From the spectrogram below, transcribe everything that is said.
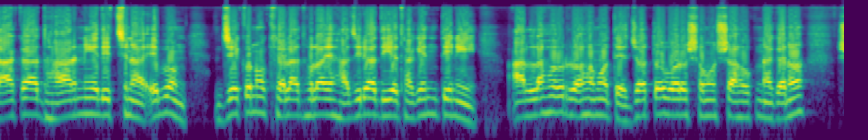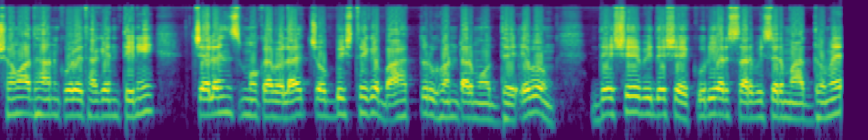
টাকা ধার নিয়ে দিচ্ছে না এবং যে কোনো খেলাধুলায় হাজিরা দিয়ে থাকেন তিনি। আল্লাহর রহমতে যত বড় সমস্যা হোক না কেন সমাধান করে থাকেন তিনি চ্যালেঞ্জ মোকাবেলায় চব্বিশ থেকে বাহাত্তর ঘণ্টার মধ্যে এবং দেশে বিদেশে কুরিয়ার সার্ভিসের মাধ্যমে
